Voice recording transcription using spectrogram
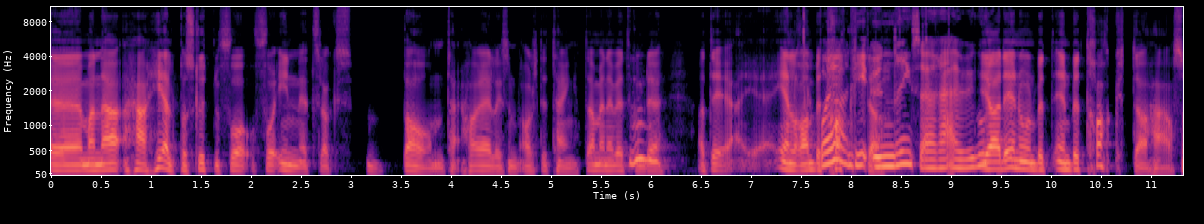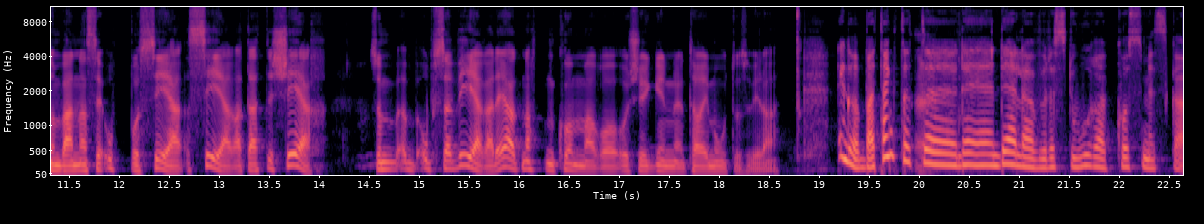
eh, man er, her helt på slutten får, får inn et slags barn, har jeg liksom alltid tenkt. Da, men jeg vet ikke om det At det er en eller annen Å ja, de betrakter. undringsøre øyne. Ja, det er noen, en betrakter her som vender seg opp og ser, ser at dette skjer. Som observerer det at natten kommer og, og skyggen tar imot osv. Jeg har bare tenkt at uh, det er en del av det store kosmiske,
